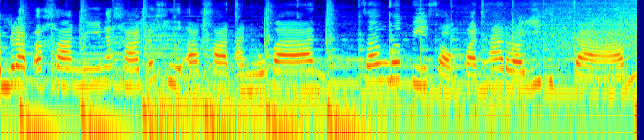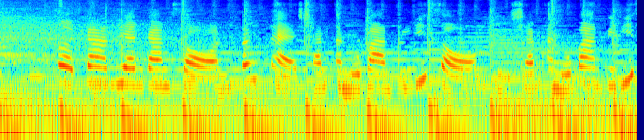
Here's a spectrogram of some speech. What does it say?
สำหรับอาคารนี้นะคะก็คืออาคารอนุบาล สร้างเมื่อปี 2523 เปิดการเรียนการสอนตั้งแต่ชั้นอนุบาลปีที่ 2 ถึงชั้นอนุบาลปีที่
